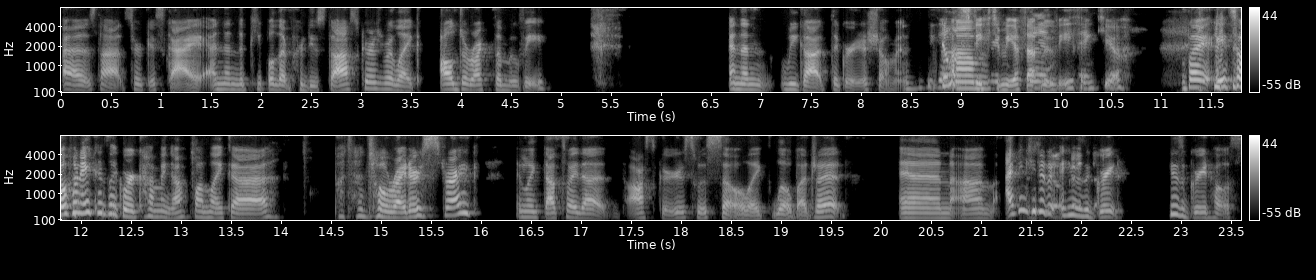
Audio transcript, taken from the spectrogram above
as that circus guy. And then the people that produced the Oscars were like, I'll direct the movie. And then we got The Greatest Showman. Don't Um, speak to me of that yeah. movie. Thank you. But it's so funny because like we're coming up on like a potential writer's strike. And like that's why that Oscars was so like low budget. And um I think he did he was a great he was a great host.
